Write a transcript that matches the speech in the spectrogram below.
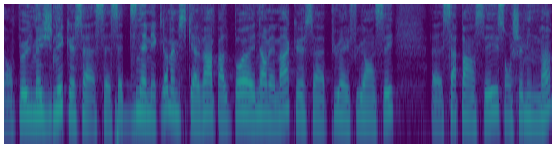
on peut imaginer que cette dynamique-là, même si Calvin n'en parle pas énormément, que ça a pu influencer sa pensée, son cheminement.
